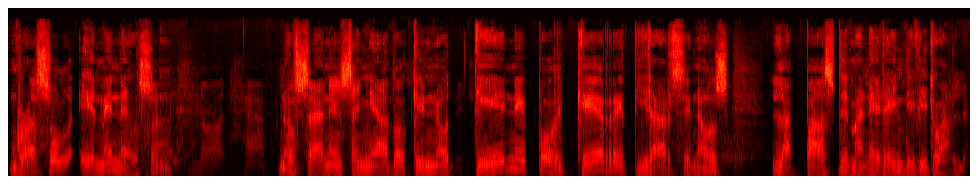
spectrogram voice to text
Russell M. Nelson, nos han enseñado que no tiene por qué retirársenos la paz de manera individual.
